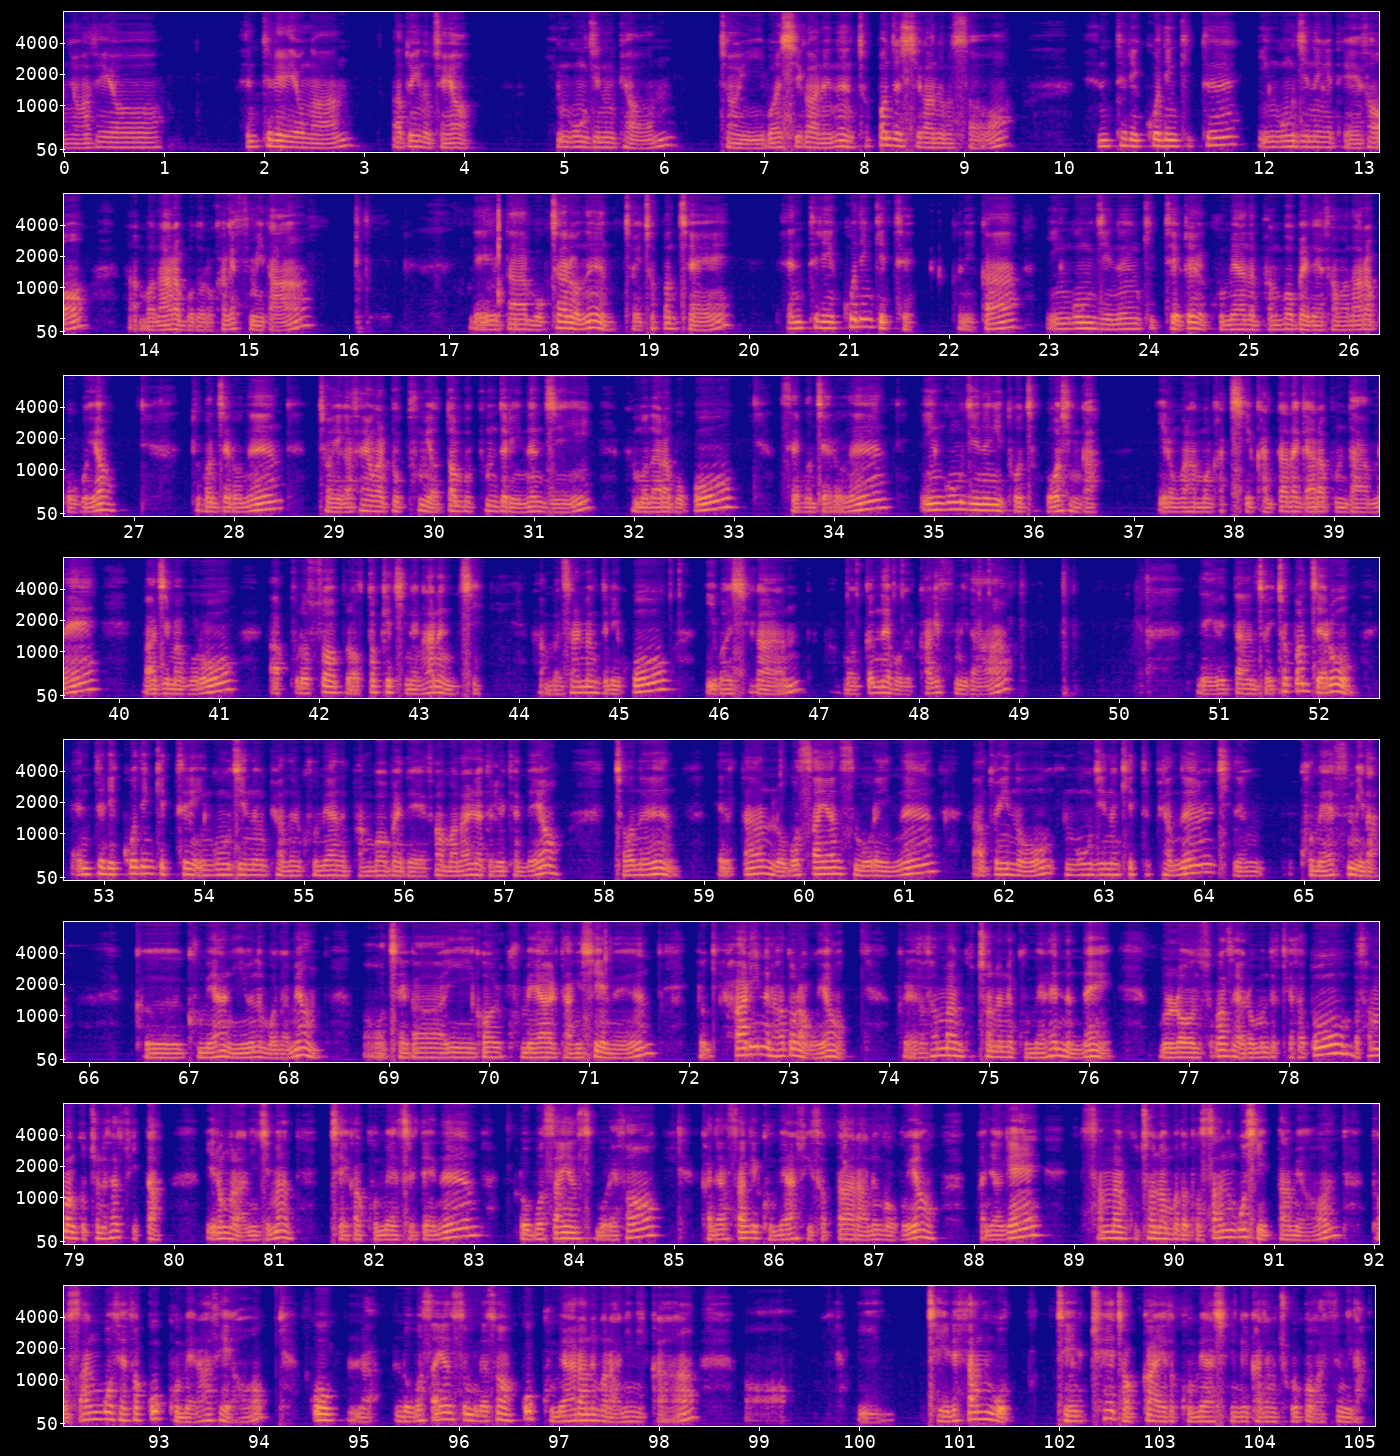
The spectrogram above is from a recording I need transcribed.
안녕하세요. 엔트리를 이용한 아두이노 제어 인공지능 편 저희 이번 시간에는 첫 번째 시간으로서 엔트리 코딩 키트 인공지능에 대해서 한번 알아보도록 하겠습니다. 네, 일단 목차로는 저희 첫 번째 엔트리 코딩 키트 그러니까 인공지능 키트를 구매하는 방법에 대해서 한번 알아보고요. 두 번째로는 저희가 사용할 부품이 어떤 부품들이 있는지 한번 알아보고 세 번째로는 인공지능이 도대체 무엇인가 이런 걸 한번 같이 간단하게 알아본 다음에 마지막으로 앞으로 수업을 어떻게 진행하는지 한번 설명드리고 이번 시간 한번 끝내보도록 하겠습니다. 네, 일단 저희 첫 번째로 엔트리 코딩 키트 인공지능 편을 구매하는 방법에 대해서 한번 알려드릴 텐데요. 저는 일단 로봇 사이언스 몰에 있는 아두이노 인공지능 키트 편을 진행 구매했습니다. 그 구매한 이유는 뭐냐면 어, 제가 이걸 구매할 당시에는 여기 할인을 하더라고요. 그래서 39,000원에 구매를 했는데 물론 수강사 여러분들께서도 뭐 39,000원에 살 수 있다 이런 건 아니지만 제가 구매했을 때는 로봇 사이언스 몰에서 가장 싸게 구매할 수 있었다라는 거고요. 만약에 39,000원보다 더 싼 곳이 있다면 더 싼 곳에서 꼭 구매를 하세요. 꼭 로봇 사이언스몰에서 꼭 구매하라는 건 아니니까 어, 이 제일 싼 곳, 제일 최저가에서 구매하시는 게 가장 좋을 것 같습니다.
